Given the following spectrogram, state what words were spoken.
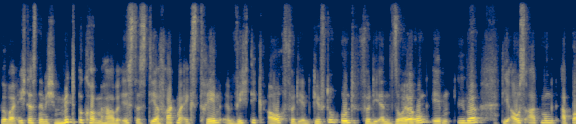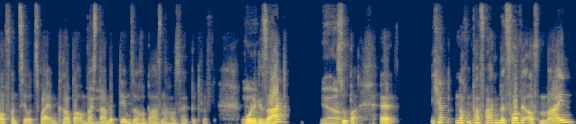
Soweit ich das nämlich mitbekommen habe, ist das Diaphragma extrem wichtig auch für die Entgiftung und für die Entsäuerung eben über die Ausatmung, Abbau von CO2 im Körper und was ja. damit den Säurebasenhaushalt betrifft. Ja. Wurde gesagt? Ja. Super. Ähm, ich habe noch ein paar Fragen, bevor wir auf mein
